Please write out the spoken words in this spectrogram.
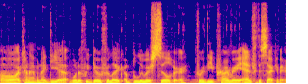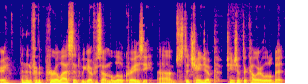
Oh, I kind of have an idea. What if we go for like a bluish silver for the primary and for the secondary? And then for the pearlescent, we go for something a little crazy. Um, just to change up, change up the color a little bit.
